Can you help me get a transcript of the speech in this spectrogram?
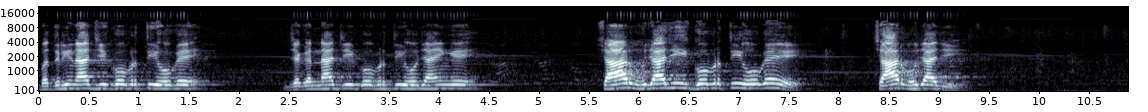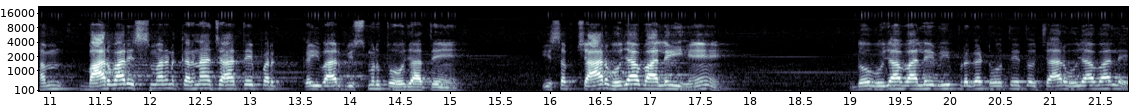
बद्रीनाथ जी गोवृत्ति हो गए, जगन्नाथ जी गोवृत्ति हो जाएँगे, चार भुजा जी गोवृत्ति हो गए, चार भुजा जी हम बार बार स्मरण करना चाहते पर कई बार विस्मृत हो जाते हैं। ये सब चार भुजा वाले ही हैं। दो भुजा वाले भी प्रकट होते तो चार भुजा वाले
